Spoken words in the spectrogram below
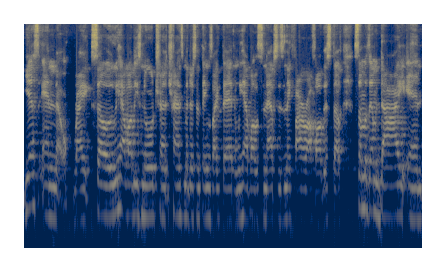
Yes and no right? So we have all these neurotransmitters and things like that and we have all the synapses and they fire off all this stuff. Some of them die and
